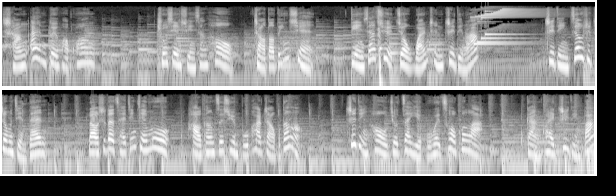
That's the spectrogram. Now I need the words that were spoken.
长按对话框，出现选项后找到钉选，点下去就完成置顶啦。置顶就是这么简单。老师的财经节目，好康资讯不怕找不到。置顶后就再也不会错过了，赶快置顶吧！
